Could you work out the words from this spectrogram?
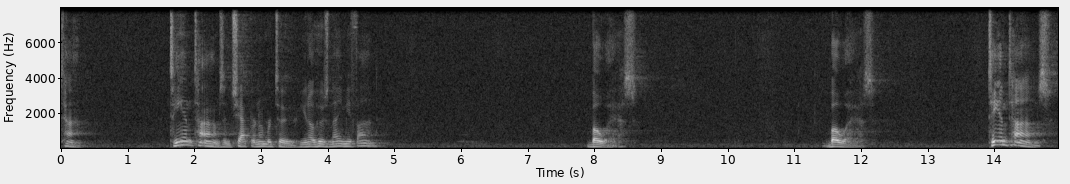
times. Ten times in chapter number two. You know whose name you find? Boaz. Boaz. Ten times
